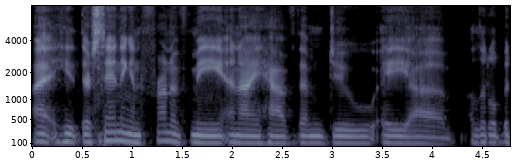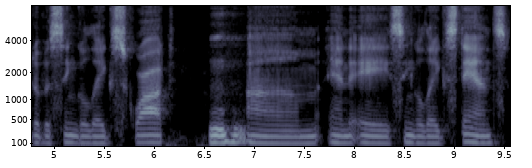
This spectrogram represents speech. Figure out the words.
I he, they're standing in front of me, and I have them do a uh, a little bit of a single leg squat, mm-hmm. um, and a single leg stance,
